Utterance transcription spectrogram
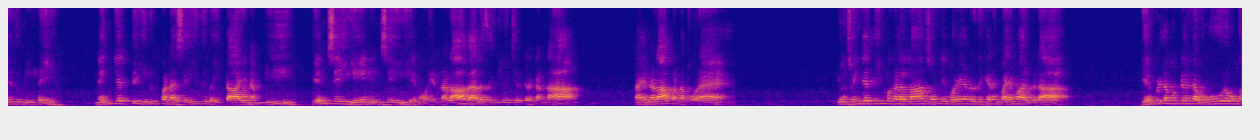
ஏதுமில்லை. நெஞ்சத்து இருப்பன செய்து வைத்தாய் நம்பி. என் செய்கேன் என் செய்கேனோ? என்னடா வேலை செஞ்சு வச்சிருக்கிற கண்ணா? நான் என்னடா பண்ண போறேன்? இவன் செஞ்ச தீம்புகள் எல்லாம் சொல்லி முறையிடுறதுக்கு எனக்கு பயமா இருக்குடா. என் பிள்ளை மட்டும் இல்லை உங்க ஊர் உங்க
